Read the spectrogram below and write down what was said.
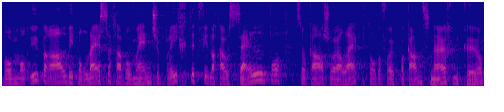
wo man überall wieder lesen kann, wo Menschen berichten, vielleicht auch selber sogar schon erlebt oder von jemand ganz Näherem gehört.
